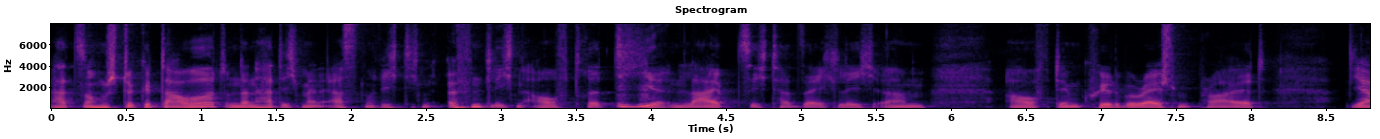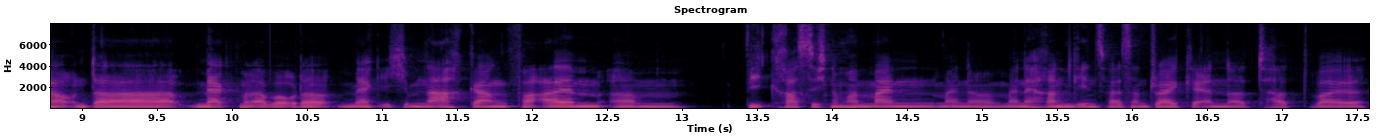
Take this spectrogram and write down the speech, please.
hat es noch ein Stück gedauert und dann hatte ich meinen ersten richtigen öffentlichen Auftritt mhm. hier in Leipzig tatsächlich ähm, auf dem Queer Liberation Pride. Ja, und da merkt man aber oder merke ich im Nachgang vor allem, ähm, wie krass sich nochmal mein, meine, meine Herangehensweise an Drag geändert hat, weil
